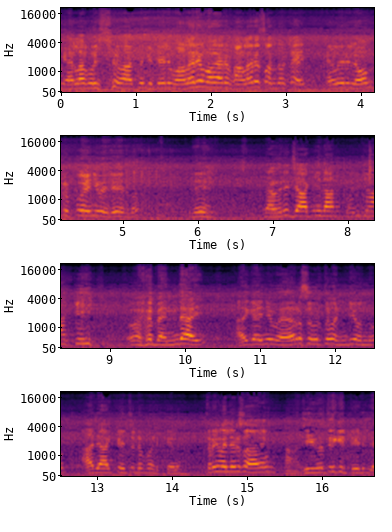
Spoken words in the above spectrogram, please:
കേരള പോലീസിന് ഭാഗത്ത് കിട്ടിയതിൽ വളരെ ഉപകാരം വളരെ സന്തോഷമായി. ഞങ്ങളൊരു ലോങ് ട്രിപ്പ് കഴിഞ്ഞ് വരികയായിരുന്നു. ഇത് ഒരു ജാക്കി ഇതാ ഒരു ജാക്കി ബെൻഡായി. അത് കഴിഞ്ഞ് വേറെ സുഹൃത്ത് വണ്ടി വന്നു. ആ ജാക്കി വെച്ചിട്ട് ഇപ്പൊ എടുക്കാണ്. ഇത്രയും വലിയൊരു സഹായം ജീവിതത്തിൽ കിട്ടിയിട്ടില്ല.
